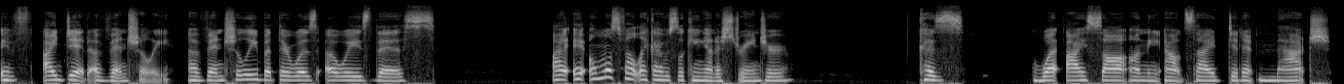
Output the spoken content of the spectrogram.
if I did eventually, eventually, but there was always this. I it almost felt like I was looking at a stranger. Cause what I saw on the outside didn't match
